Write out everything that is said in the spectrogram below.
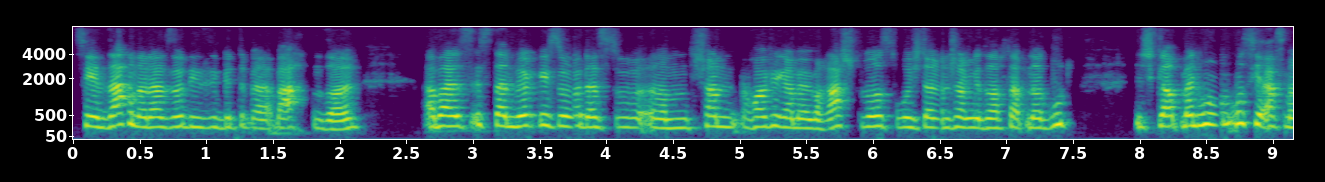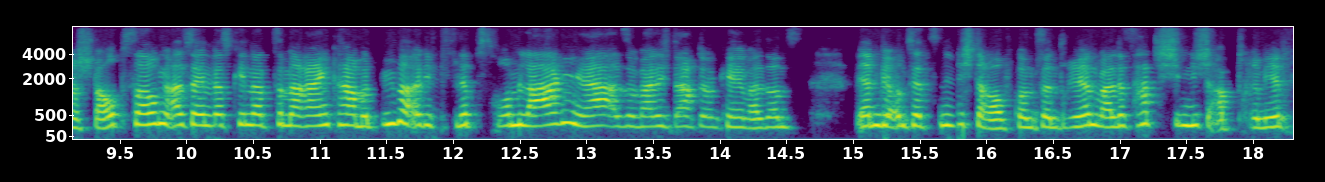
zehn Sachen oder so, die sie bitte beachten sollen. Aber es ist dann wirklich so, dass du ähm, schon häufiger mal überrascht wirst, wo ich dann schon gesagt habe, na gut, ich glaube, mein Hund muss hier erstmal Staubsaugen, als er in das Kinderzimmer reinkam und überall die Flips rumlagen. Ja, also weil ich dachte, okay, weil sonst werden wir uns jetzt nicht darauf konzentrieren, weil das hatte ich ihm nicht abtrainiert.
